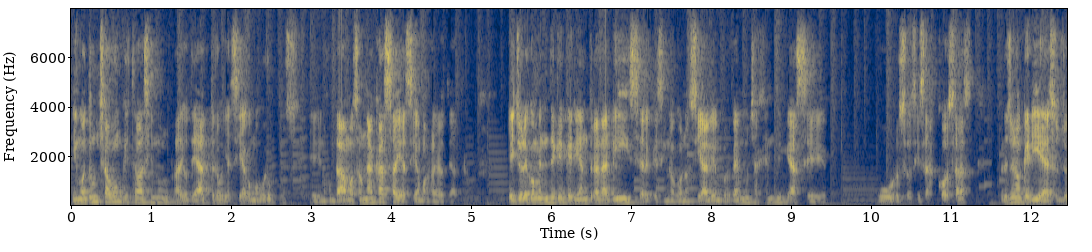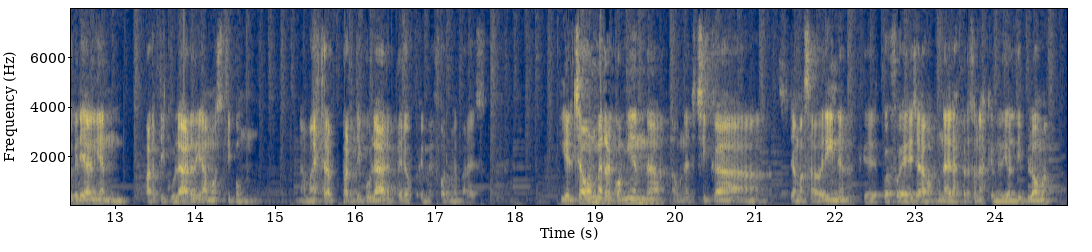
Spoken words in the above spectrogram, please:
Y encontré un chabón que estaba haciendo un radioteatro y hacía como grupos, eh, nos juntábamos a una casa y hacíamos radioteatro. Y yo le comenté que quería entrar al ISER, que si no conocía a alguien, porque hay mucha gente que hace cursos y esas cosas, pero yo no quería eso, yo quería alguien particular, digamos, tipo una maestra particular, pero que me forme para eso. Y el chabón me recomienda a una chica, se llama Sabrina, que después fue ella una de las personas que me dio el diploma,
